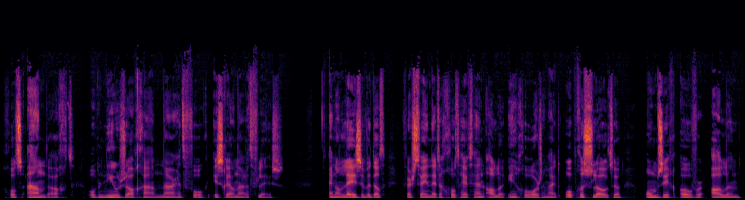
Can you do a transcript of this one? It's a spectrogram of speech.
Gods aandacht opnieuw zal gaan naar het volk Israël, naar het vlees. En dan lezen we dat vers 32, God heeft hen alle in gehoorzaamheid opgesloten om zich over allen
